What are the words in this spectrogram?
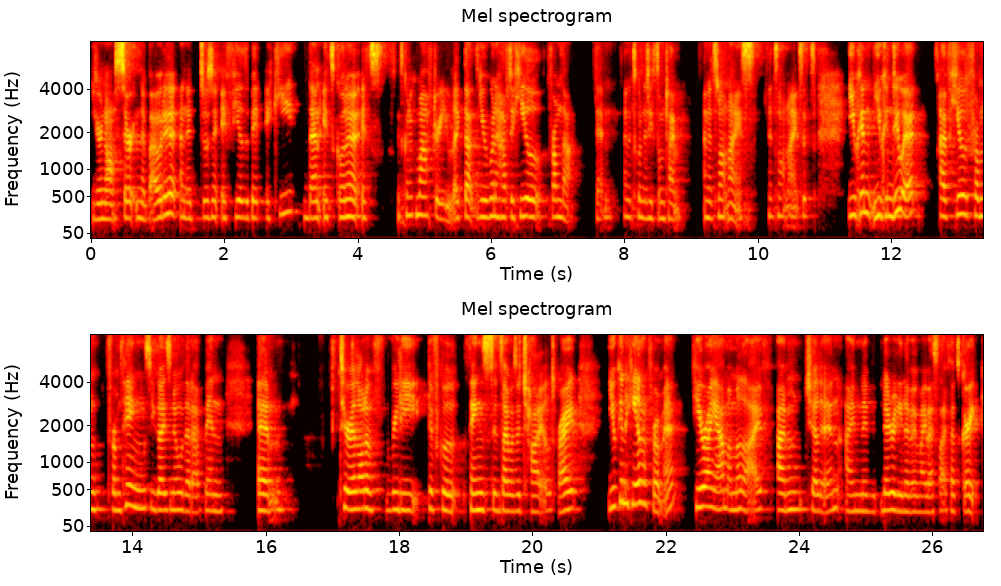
you're not certain about it and it doesn't it feels a bit icky, then it's going to it's it's going to come after you. Like that you're going to have to heal from that then and it's going to take some time and it's not nice. It's not nice. It's you can you can do it. I've healed from from things. You guys know that I've been um through a lot of really difficult things since I was a child, right? You can heal from it. Here I am, I'm alive, I'm chilling, I'm li- literally living my best life. That's great.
